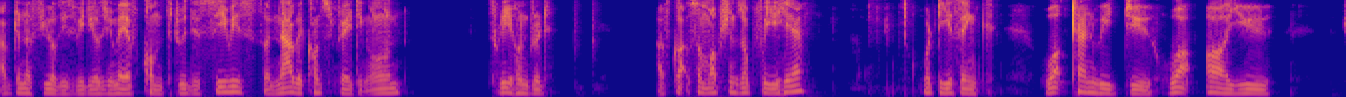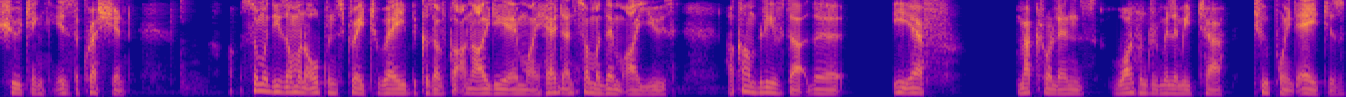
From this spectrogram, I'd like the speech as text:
I've done a few of these videos. You may have come through this series. So now we're concentrating on 300. I've got some options up for you here. What do you think? What can we do? What are you shooting is the question. Some of these I'm going to open straight away because I've got an idea in my head and some of them I use. I can't believe that the EF macro lens 100mm 2.8 is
